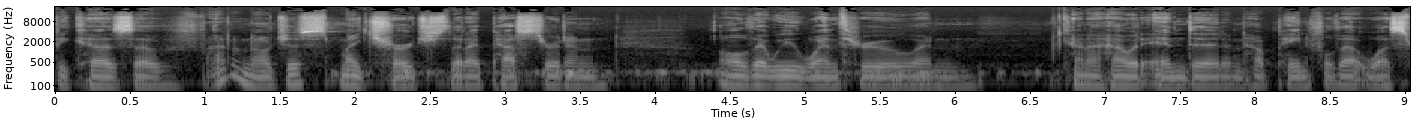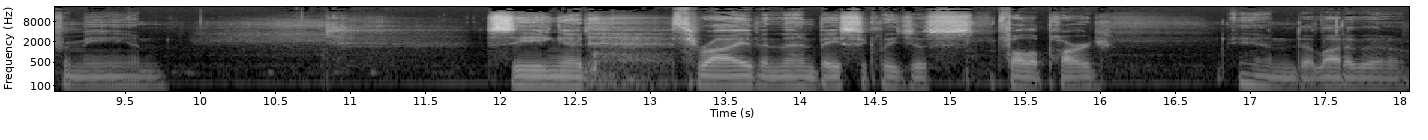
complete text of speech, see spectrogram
because of I don't know, just my church that I pastored and all that we went through and kind of how it ended and how painful that was for me and seeing it thrive and then basically just fall apart. And a lot of the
